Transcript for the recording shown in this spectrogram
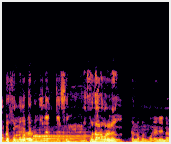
আপনার ফোন নাম্বারটা একটু বলেন দর্শক। ফোন নাম্বার পড়ে নাই। ফোন নাম্বার মনে নেই না।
